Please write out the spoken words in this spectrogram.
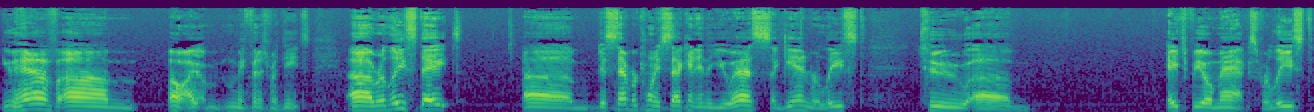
you have um, oh, I, let me finish my deets. Uh, release date um, December twenty second in the U.S. Again, released to um, HBO Max. Released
